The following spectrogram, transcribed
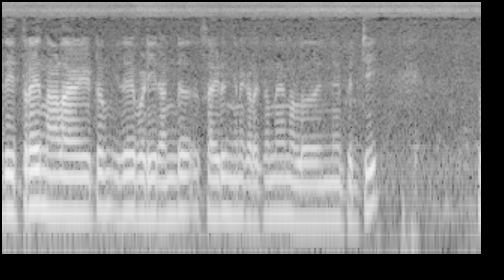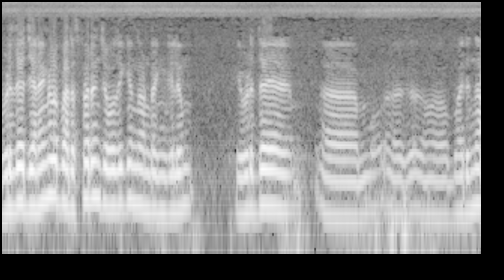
ഇത് ഇത്രയും നാളായിട്ടും ഇതേപടി രണ്ട് സൈഡും ഇങ്ങനെ കിടക്കുന്നതെന്നുള്ളതിനെ പറ്റി ഇവിടുത്തെ ജനങ്ങൾ പരസ്പരം ചോദിക്കുന്നുണ്ടെങ്കിലും ഇവിടുത്തെ വരുന്ന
